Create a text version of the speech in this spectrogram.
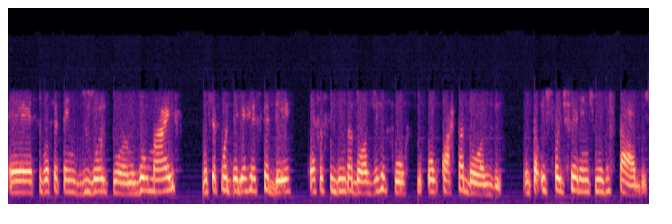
é, se você tem 18 anos ou mais, você poderia receber essa segunda dose de reforço ou quarta dose. Então, isso foi diferente nos estados.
